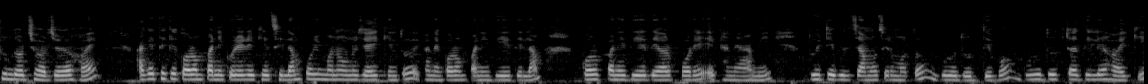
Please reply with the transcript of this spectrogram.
সুন্দর ঝরঝরে হয়। আগে থেকে গরম পানি করে রেখেছিলাম, পরিমাণ অনুযায়ী কিন্তু এখানে গরম পানি দিয়ে দিলাম। গরম পানি দিয়ে দেওয়ার পরে এখানে আমি দুই টেবিল চামচের মতো গুঁড়ো দুধ দিব। গুঁড়ো দুধটা দিলে হয় কি,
